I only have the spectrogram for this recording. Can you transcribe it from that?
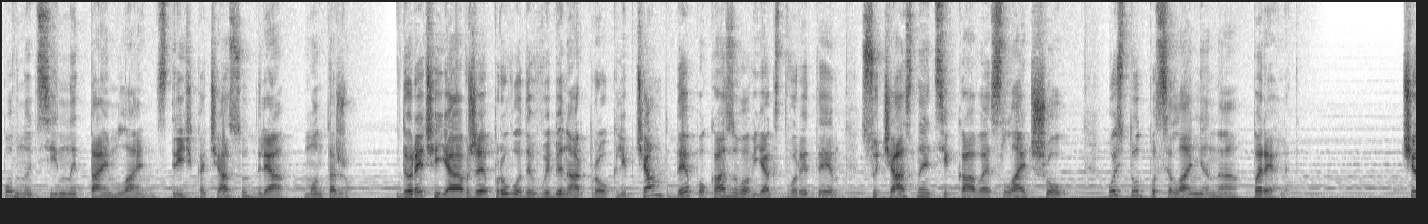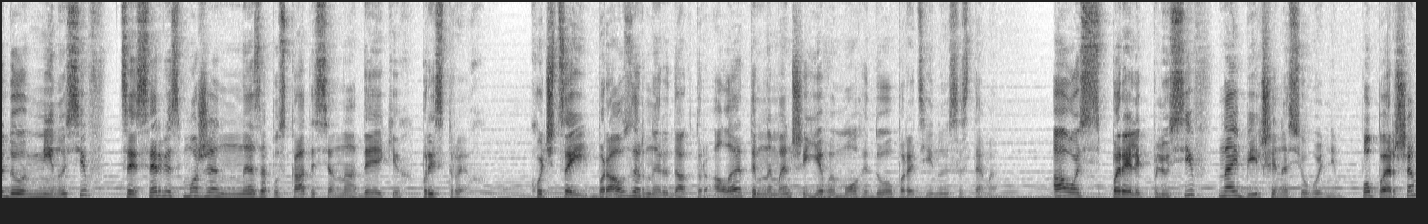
повноцінний таймлайн, стрічка часу для монтажу. До речі, я вже проводив вебінар про ClipChamp, де показував, як створити сучасне цікаве слайд-шоу. Ось тут посилання на перегляд. Щодо мінусів, цей сервіс може не запускатися на деяких пристроях. Хоч цей браузерний редактор, але тим не менше є вимоги до операційної системи. А ось перелік плюсів найбільший на сьогодні. По-перше,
